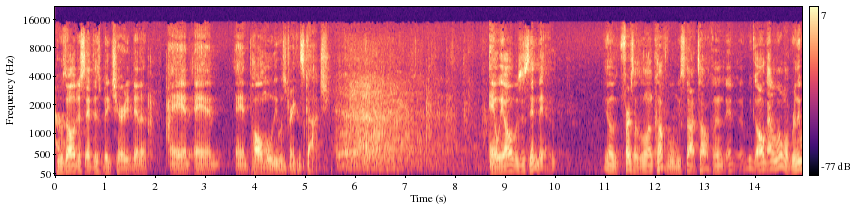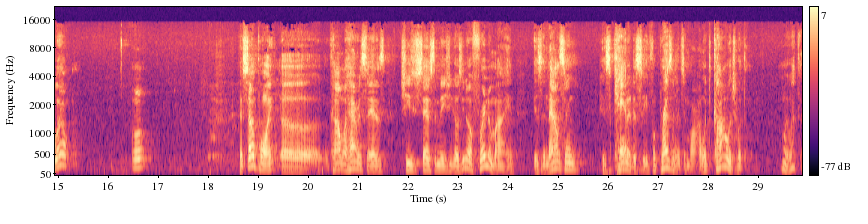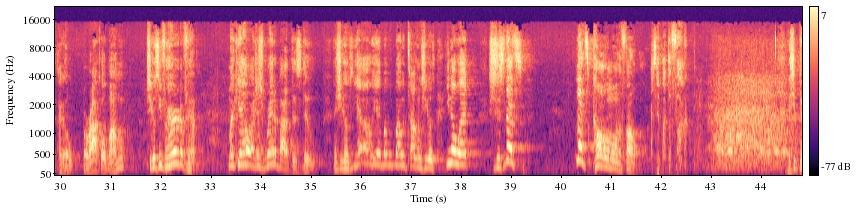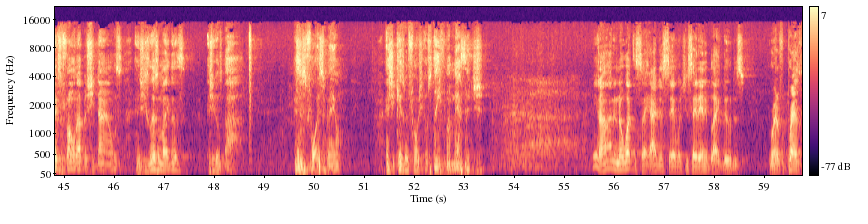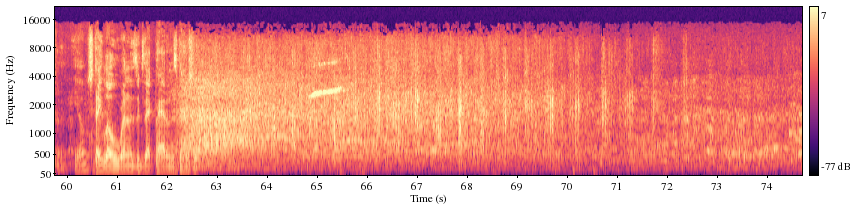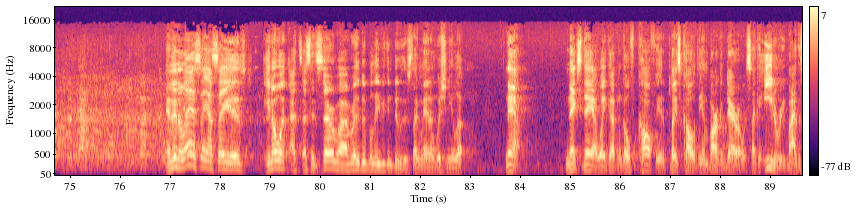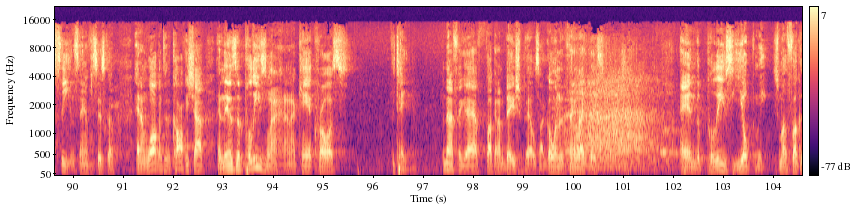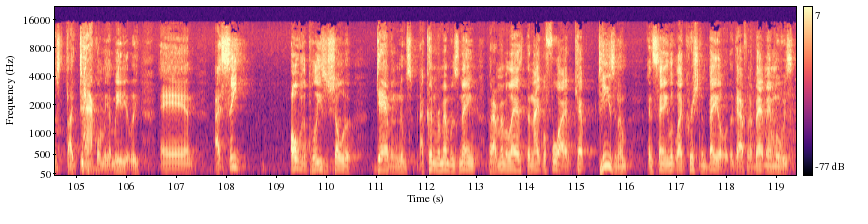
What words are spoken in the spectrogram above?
who was all just at this big charity dinner, and, and, and Paul Mooney was drinking scotch. and we all was just in there. You know, first I was a little uncomfortable when we started talking, and, and we all got along really well. Well, at some point, uh, Kamala Harris says, she says to me, she goes, you know, a friend of mine is announcing his candidacy for president tomorrow. I went to college with him. I'm like, what? I go, Barack Obama? She goes, you've heard of him. I'm like, yo, I just read about this dude. And she goes, yo, yeah, blah, blah, blah, we talking. She goes, you know what? She says, let's, let's call him on the phone. I said, what the fuck? and she picks the phone up and she dials and she's listening like this. And she goes, ah, this is voicemail. And she gives me the phone. She goes, leave a message. You know, I didn't know what to say. I just said what you say to any black dude that's running for president. You know, stay low, running a zigzag pattern, this kind of shit. And then the last thing I say is, you know what? I, I said, sir, I really do believe you can do this. Like, man, I'm wishing you luck. Now, next day I wake up and go for coffee at a place called the Embarcadero. It's like an eatery by the sea in San Francisco. And I'm walking to the coffee shop, and there's a police line, and I can't cross the tape. But then I figure, ah, fucking, I'm Dave Chappelle, so I go into the thing like this. And the police yoke me. These motherfuckers like tackle me immediately and I see over the police's shoulder Gavin Newsom. I couldn't remember his name, but I remember last the night before I had kept teasing him and saying he looked like Christian Bale, the guy from the Batman movies.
